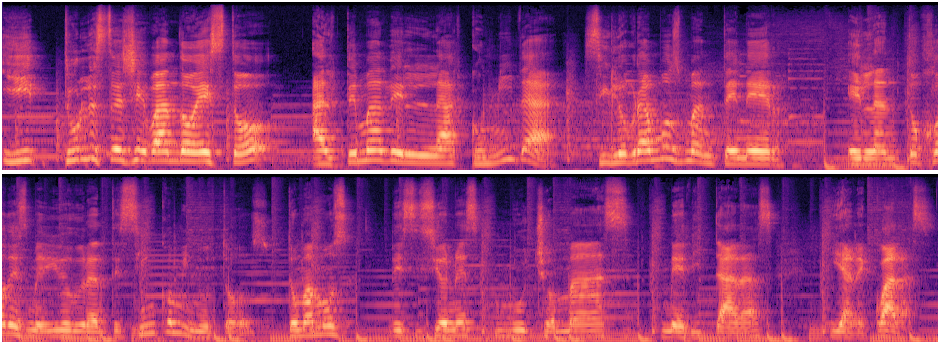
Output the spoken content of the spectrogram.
Y tú le estás llevando esto al tema de la comida. Si logramos mantener el antojo desmedido durante 5 minutos, tomamos decisiones mucho más meditadas y adecuadas.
